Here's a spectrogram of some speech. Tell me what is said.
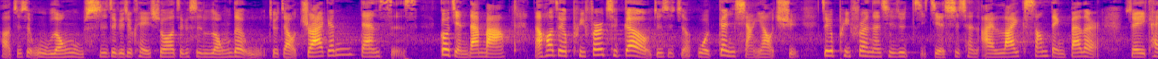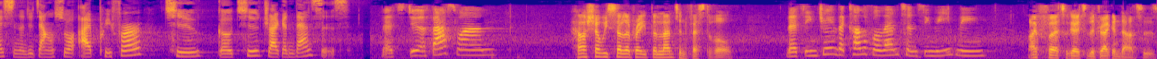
啊，就是舞龙舞狮，这个就可以说这个是龙的舞，就叫 dragon dances，够简单吧？然后这个 prefer to go 就是指我更想要去。这个 prefer 呢，其实就解解释成 I like something better，所以开始呢就这样说 I prefer to go to dragon dances。Let's do a fast one. How shall we celebrate the Lantern Festival? Let's enjoy the colorful lanterns in the evening. I prefer to go to the dragon dances.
